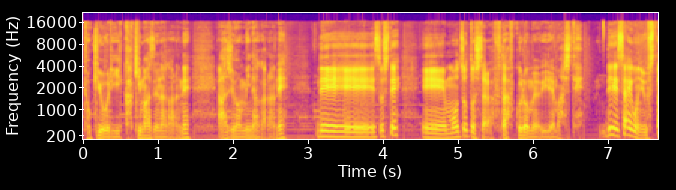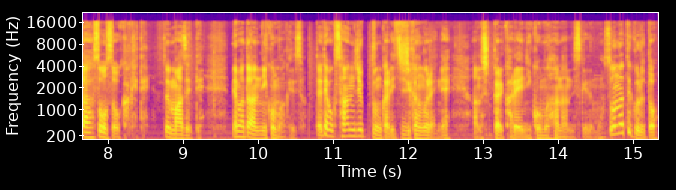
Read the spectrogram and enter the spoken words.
時折かき混ぜながらね、味を見ながらね。で、そして、えー、もうちょっとしたら2袋目を入れまして、で最後にウスターソースをかけてそれ混ぜてでまた煮込むわけですよ。大体僕30分から1時間ぐらいねあのしっかりカレー煮込む派なんですけどもそうなってくると、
